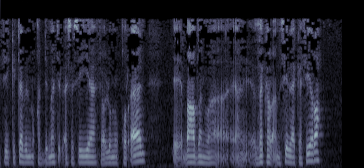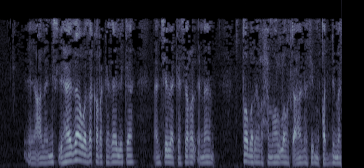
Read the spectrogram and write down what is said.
في كتاب المقدمات الأساسية في علوم القرآن بعضا ويعني ذكر أمثلة كثيرة على مثل هذا وذكر كذلك أمثلة كثيرة الإمام الطبري رحمه الله تعالى في مقدمة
